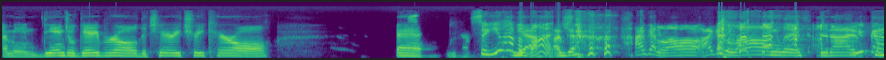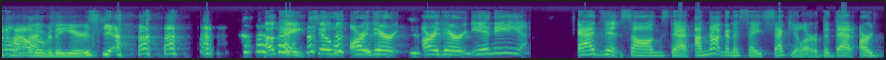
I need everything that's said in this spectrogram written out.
I mean, the Angel Gabriel, the Cherry Tree Carol, and So you have yeah, a bunch. I've got I've got a long I got a long list that I've You've got a compiled over the years. Yeah. okay, so are there are there any Advent songs that I'm not going to say secular, but that are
